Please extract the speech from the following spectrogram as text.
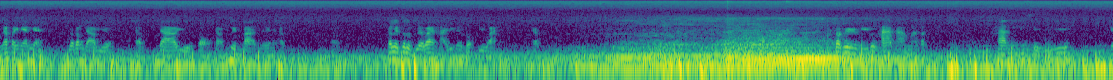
หน้าไฟแนนซ์เนี่ยก็ต้องดาวเยอะครับ ดาวอยู่สองสามหมื่นบาทเลยนะครับ ก็เลยสรุปเลยว่าขายเป็นเงินสดดีกว่าครับ ก็คือมีลูกค้าถามมาสักพันสีแด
